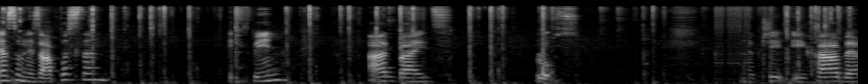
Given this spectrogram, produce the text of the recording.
Ja sam nezaposlen. Ich bin arbeitslos. Znači, ich habe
